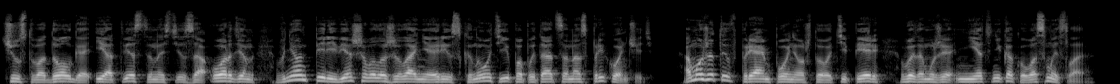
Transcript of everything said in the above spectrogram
Чувство долга и ответственности за орден в нем перевешивало желание рискнуть и попытаться нас прикончить. А может, и впрямь понял, что теперь в этом уже нет никакого смысла.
